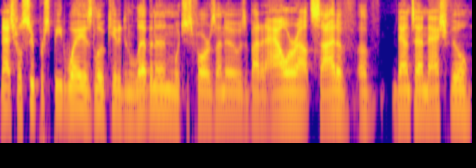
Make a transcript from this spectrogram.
Nashville Super Speedway is located in Lebanon, which, as far as I know, is about an hour outside of, of downtown Nashville.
